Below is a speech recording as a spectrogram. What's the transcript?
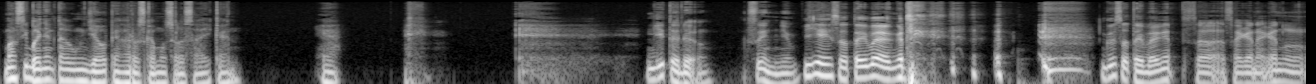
masih banyak tanggung jawab yang harus kamu selesaikan ya. Gitu dong. Senyum. Iya yeah, sotoy banget. Gue sotoy banget. So, seakan-akan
